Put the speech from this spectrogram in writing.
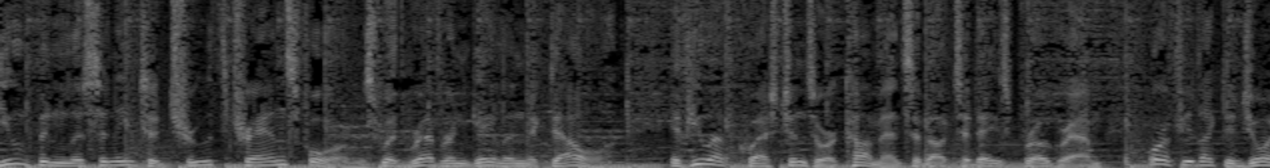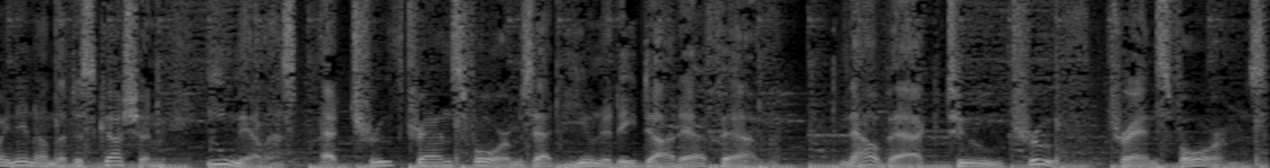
You've been listening to Truth Transforms with Reverend Galen McDowell. If you have questions or comments about today's program, or if you'd like to join in on the discussion, email us at truthtransforms at unity.fm. Now back to Truth Transforms.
